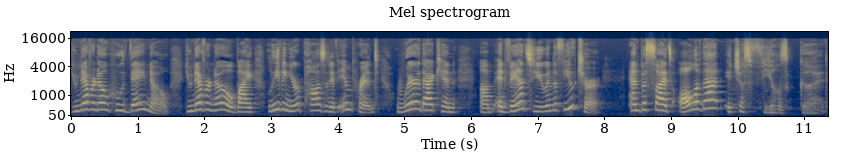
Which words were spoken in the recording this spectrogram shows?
You never know who they know. You never know by leaving your positive imprint where that can um, advance you in the future. And besides all of that, it just feels good.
